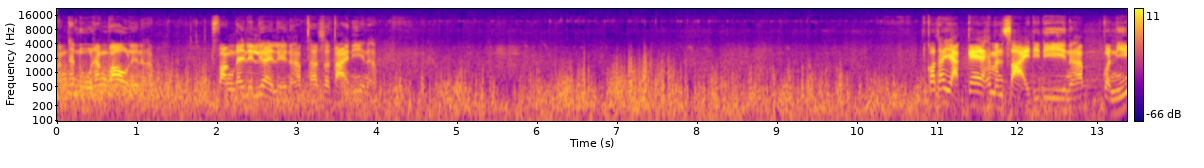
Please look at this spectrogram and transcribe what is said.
ทั้งธนูทั้งเบ้าเลยนะครับ ฟังได้เรื่อยๆเลยนะครับ ถ้าสไตล์นี้นะครับ ก็ถ้าอยากแก้ให้มันสายดีๆนะครับ กว่านี้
